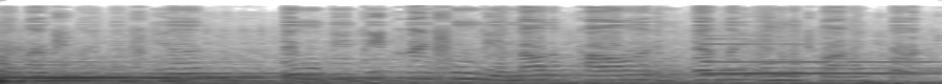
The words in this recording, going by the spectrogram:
anniversary this year, they will be decreasing the amount of power in every animatronic character.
